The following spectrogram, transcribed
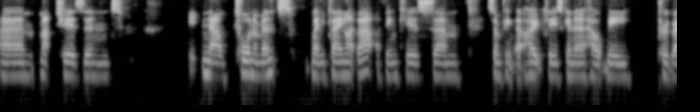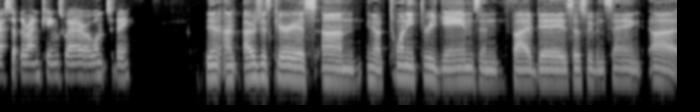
um, matches and now tournaments when you're playing like that, I think is um, something that hopefully is going to help me progress up the rankings where I want to be. Yeah, I, I was just curious. Um, you know, 23 games in five days, as we've been saying. Uh,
